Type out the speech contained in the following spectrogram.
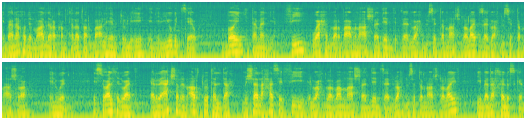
يبقى ناخد المعادلة رقم تلاتة أربعة اللي هي بتقول إيه؟ إن ال U بتساوي point تمانية في واحد وأربعة من عشرة dead زائد واحد وستة من عشرة live زائد واحد وستة من عشرة ال wind السؤال دلوقتي ال reaction ال R total ده مش أنا حاسب فيه الواحد واربعة من عشرة dead زائد الواحد وستة من عشرة live يبقى ده خلص كده.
